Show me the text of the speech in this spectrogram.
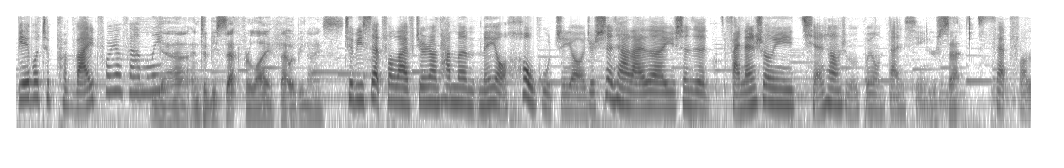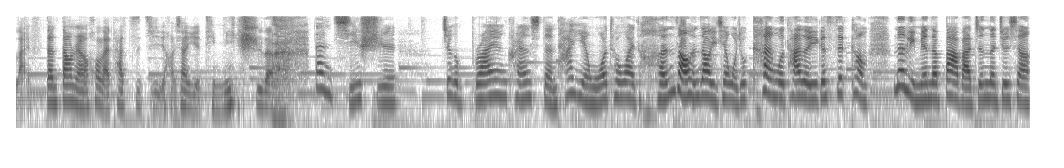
be able to provide for your family。 Yeah, and to be set for life, that would be nice. To be set for life，就让他们没有后顾之忧，就剩下来的，甚至 financially 钱上什么不用担心 You're set. ，set for life。但当然后来他自己好像也挺迷失的，但其实。 这个 Brian Cranston 他演 Walter White 很早很早以前我就看过他的一个 sitcom，那里面的爸爸真的就像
